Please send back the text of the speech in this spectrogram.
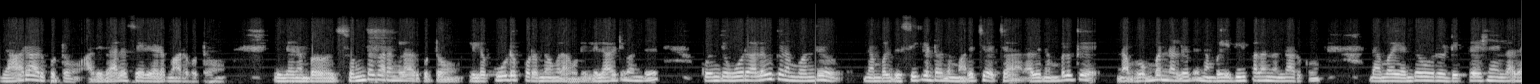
யாராக இருக்கட்டும் அது வேலை செய்யற இடமா இருக்கட்டும் இல்லை நம்ம சொந்தக்காரங்களா இருக்கட்டும் இல்லை கூட பிறந்தவங்களா இருக்கட்டும் இல்லாட்டி வந்து கொஞ்சம் ஓரளவுக்கு நம்ம வந்து நம்மளது சீக்கிரட்டை வந்து மறைச்சு வச்சா அது நம்மளுக்கு நம்ம ரொம்ப நல்லது நம்ம எதிர்காலம் நல்லா இருக்கும். நம்ம எந்த ஒரு டிப்ரெஷன் இல்லாத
